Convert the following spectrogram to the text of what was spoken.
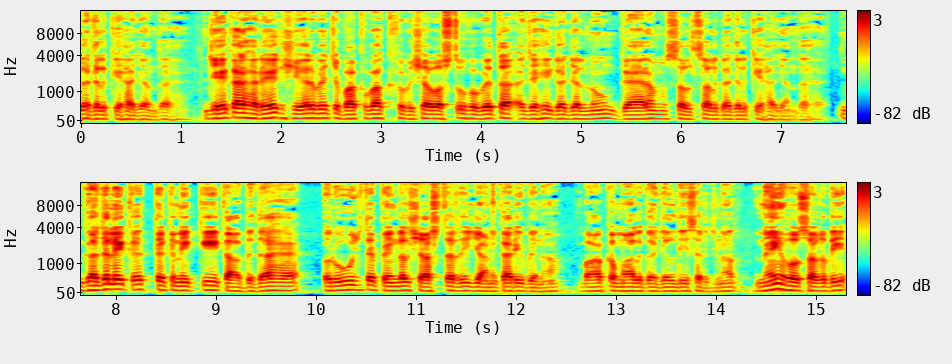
ਗਜ਼ਲ ਕਿਹਾ ਜਾਂਦਾ ਹੈ। ਜੇਕਰ ਹਰੇਕ ਸ਼ੇਰ ਵਿੱਚ ਵੱਖ-ਵੱਖ ਵਿਸ਼ਾ ਵਸਤੂ ਹੋਵੇ ਤਾਂ ਅਜਿਹੀ ਗਜ਼ਲ ਨੂੰ ਗੈਰ ਮੁਸਲਸਲ ਗਜ਼ਲ ਕਿਹਾ ਜਾਂਦਾ ਹੈ। ਗਜ਼ਲ ਇੱਕ ਤਕਨੀਕੀ ਕਾਬਿਦਾ ਹੈ। ਰੂਜ ਤੇ ਪਿੰਗਲ ਸ਼ਾਸਤਰ ਦੀ ਜਾਣਕਾਰੀ ਬਿਨਾ ਬਾ ਕਮਾਲ ਗਜ਼ਲ ਦੀ ਸਿਰਜਣਾ ਨਹੀਂ ਹੋ ਸਕਦੀ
